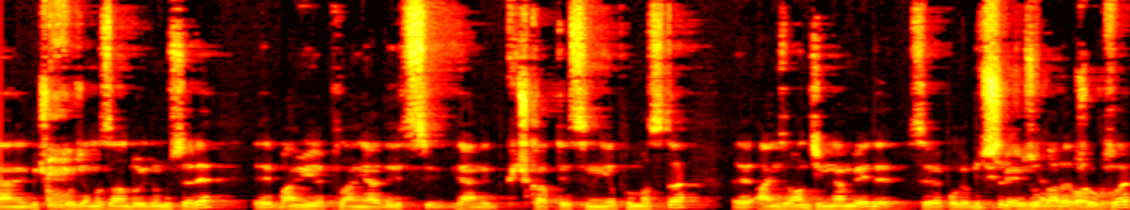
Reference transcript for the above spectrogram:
yani birçok hocamızdan duyduğumuz üzere e, banyo yapılan yerde yani küçük abdestinin yapılması da e, aynı zamanda cimlenmeye de sebep oluyor. Bu tip mevzular da çok var.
